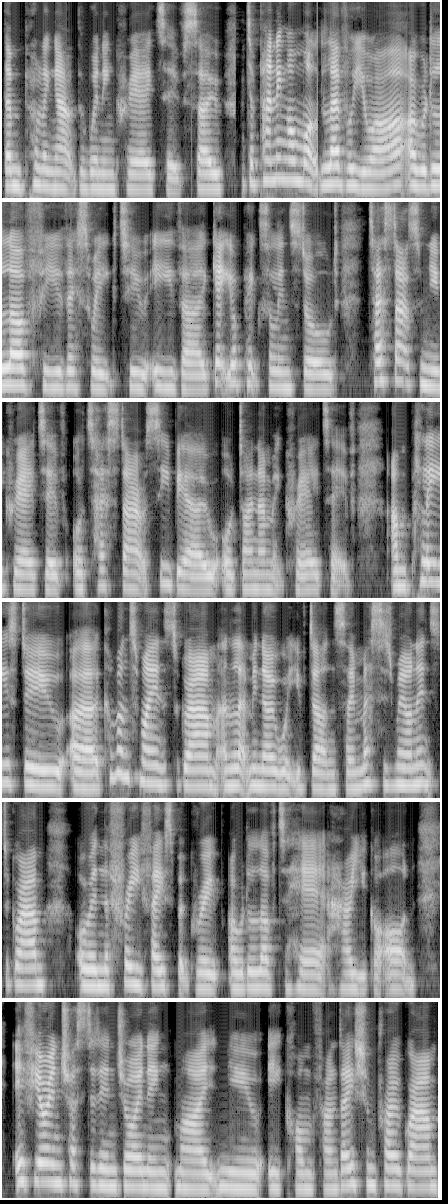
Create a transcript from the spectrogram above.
then pulling out the winning creative. So, depending on what level you I would love for you this week to either get your Pixel installed, test out some new creative, or test out CBO or dynamic creative. And please do uh, come onto my Instagram and let me know what you've done. So, message me on Instagram or in the free Facebook group. I would love to hear how you got on. If you're interested in joining my new Ecom Foundation program,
